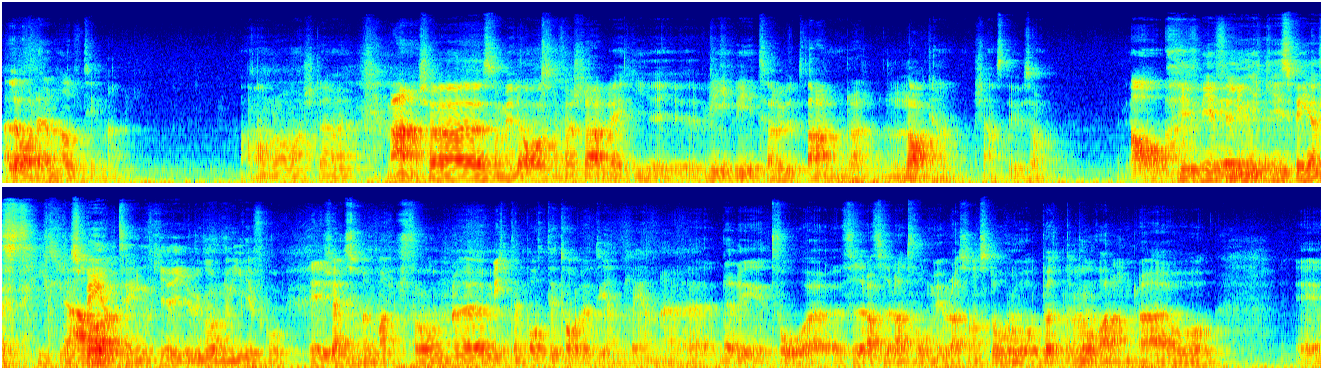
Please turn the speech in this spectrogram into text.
Eller ja, den halvtimme? Ja, en bra match det med. Men annars så, som idag som första halvlek, vi, vi tar ut varandra, lagen, känns det ju som. Ja. Vi, vi är för lika i spelstil och Ja. speltänk i Djurgården och IFK. Det känns som en match från eh, mitten på 80-talet egentligen. Eh, där det är två eh, 4-4-2 murar som står och puttar på Mm. varandra. Och, eh,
